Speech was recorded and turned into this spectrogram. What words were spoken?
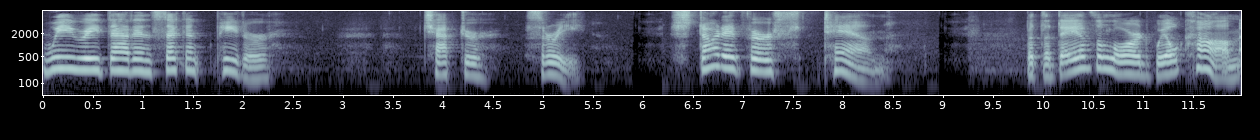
We read that in 2 Peter chapter 3. Start at verse 10. But the day of the Lord will come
